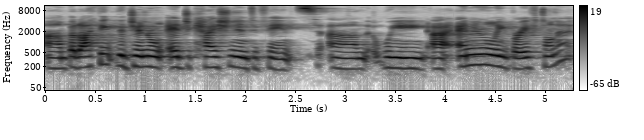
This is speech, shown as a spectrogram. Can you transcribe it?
Um, but I think the general education in defence, um, we are annually briefed on it.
